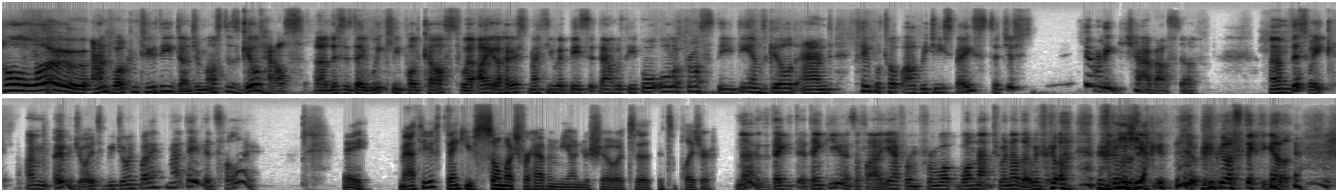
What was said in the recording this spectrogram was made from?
Hello, and welcome to the Dungeon Masters Guild House. Uh, this is a weekly podcast where I, your host, Matthew Whitby, sit down with people all across the DM's Guild and tabletop RPG space to just generally chat about stuff. Um, this week, I'm overjoyed to be joined by Matt Davids. Hello. Hey, Matthew, thank you so much for having me on your show. It's a it's a pleasure. No, thank, thank you and stuff like yeah. From from one mat to another, we've got we've got, yeah. we've got to stick together.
